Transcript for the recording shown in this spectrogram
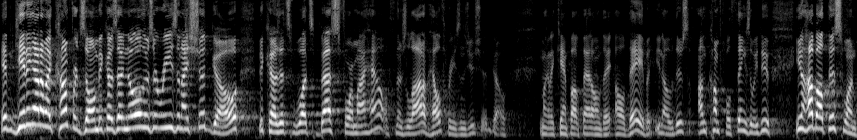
It's, getting out of my comfort zone because I know there's a reason I should go because it's what's best for my health. There's a lot of health reasons you should go. I'm not going to camp out that all day, all day, but you know, there's uncomfortable things that we do. You know, how about this one?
